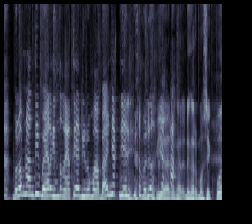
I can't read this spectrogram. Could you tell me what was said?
belum nanti bayar internetnya di rumah banyak jadi sebenarnya Iya, dengar dengar musik pun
